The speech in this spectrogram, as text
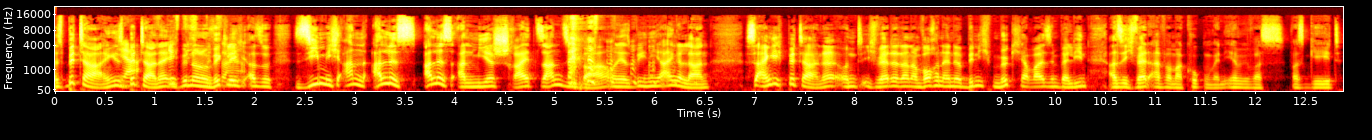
Das ist bitter, eigentlich ist Ja, bitter, ne? Ich bin doch nur bitter. wirklich, also sieh mich an, alles, alles an mir schreit Sansibar und jetzt bin ich nicht eingeladen. Das ist eigentlich bitter, ne? Und ich werde dann am Wochenende, bin ich möglicherweise in Berlin, also ich werde einfach mal gucken, wenn irgendwie was, was geht.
